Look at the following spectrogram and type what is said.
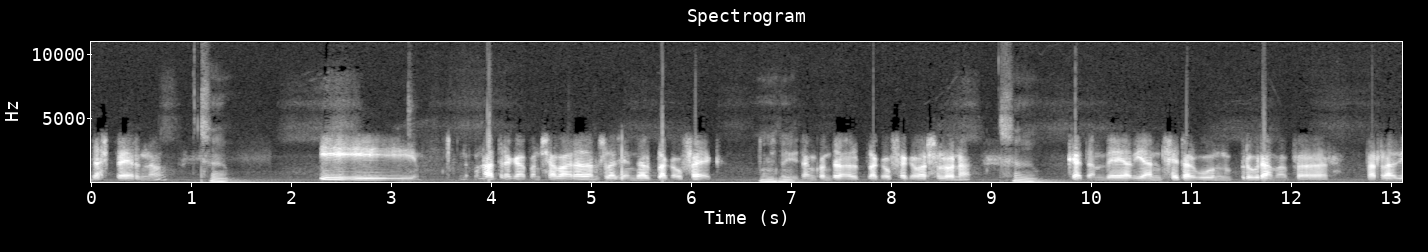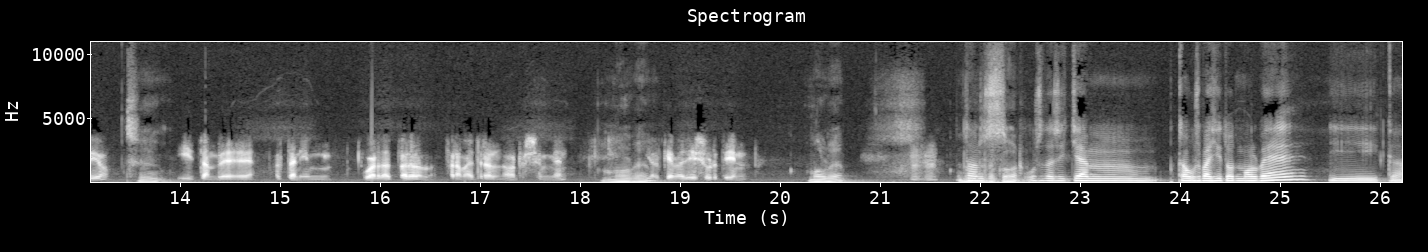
despert, no? Sí. I un altre que pensava ara, doncs, la gent del Pla Caufec, Uh -huh. lluitant en contra del Pla Caufec a Barcelona, Sí. que també havien fet algun programa per, per ràdio Sí. i també el tenim guardat per, per emetre'l, no?, recentment, Molt i bé. el que vagi sortint. Molt bé. Mhm. Doncs d'acord. us desitgem que us vagi tot molt bé i que,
